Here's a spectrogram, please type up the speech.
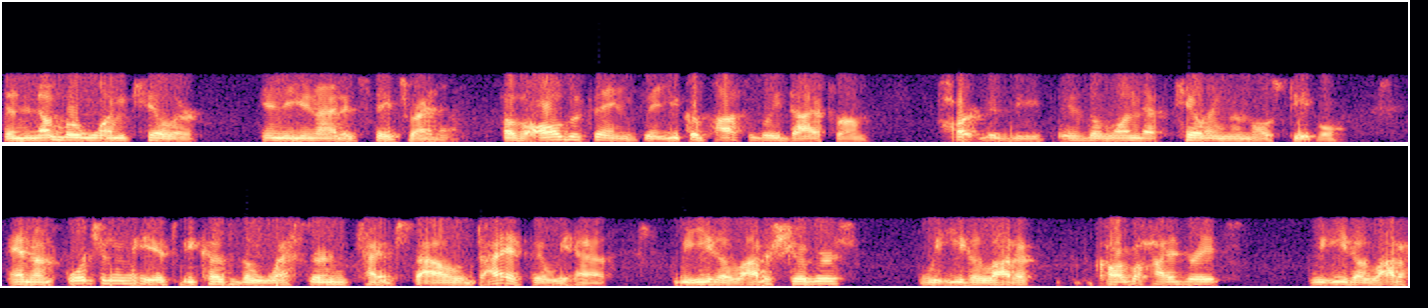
the number one killer in the United States right now. Of all the things that you could possibly die from, heart disease is the one that's killing the most people. And unfortunately, it's because of the Western type style diet that we have. We eat a lot of sugars, we eat a lot of carbohydrates, we eat a lot of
